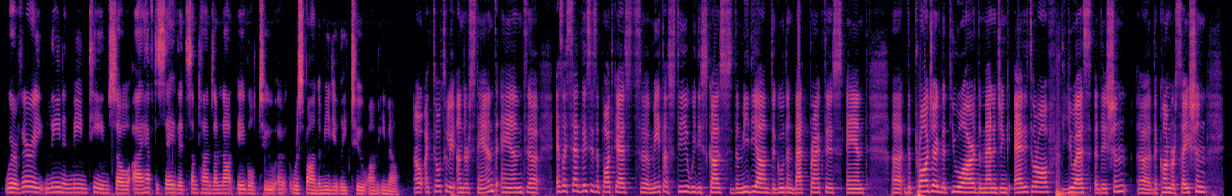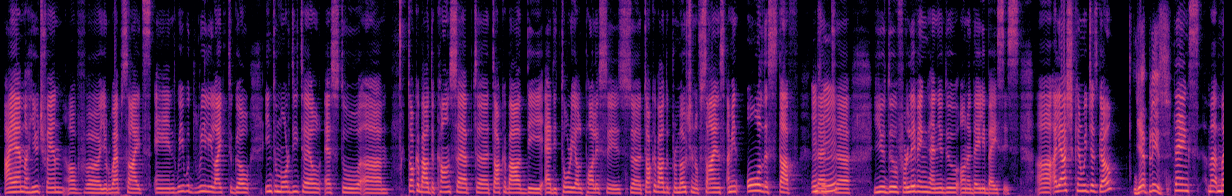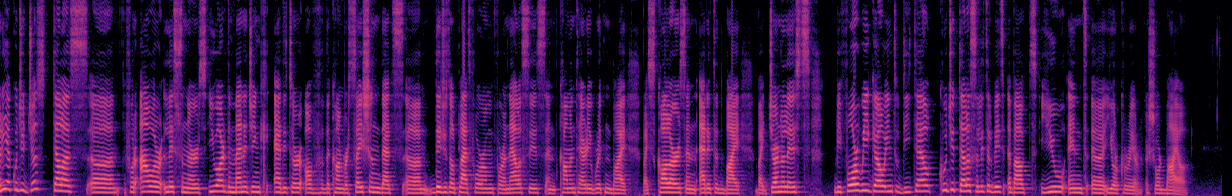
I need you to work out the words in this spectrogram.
we're a very lean and mean team, so I have to say that sometimes I'm not able to uh, respond immediately to um, email. Oh, I totally understand. And uh, as I said, this is a podcast, uh, Metasti. We discuss the media, the good and bad practice, and uh, the project that you are the managing editor of, the US edition, uh, The Conversation, I am a huge fan of uh, your websites, and we would really like to go into more detail as to um, talk about the concept, uh, talk about the editorial policies, uh, talk about the promotion of science. I mean, all the stuff mm-hmm. that uh, you do for living and you do on a daily basis. Uh, Aljaž, can we just go? Yeah, please. Thanks. Ma- Maria, could you just tell us, uh, for our listeners, you are the managing editor of The Conversation, that's um, digital platform for analysis and commentary written by, by scholars and edited by, by journalists. Before we go into detail, could you tell us a little bit about you and uh, your career, a short bio?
